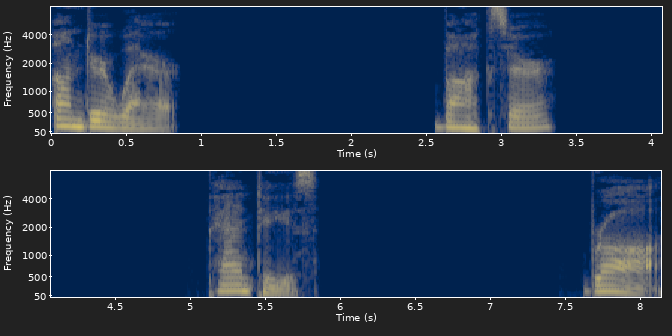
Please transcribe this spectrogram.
Underwear. Boxer. Panties. Bra.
